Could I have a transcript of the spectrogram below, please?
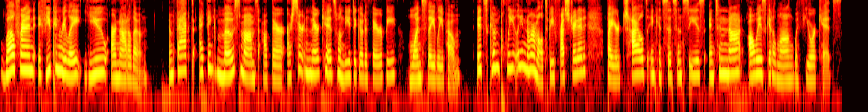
Well, friend, if you can relate, you are not alone. In fact, I think most moms out there are certain their kids will need to go to therapy once they leave home. It's completely normal to be frustrated by your child's inconsistencies and to not always get along with your kids.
